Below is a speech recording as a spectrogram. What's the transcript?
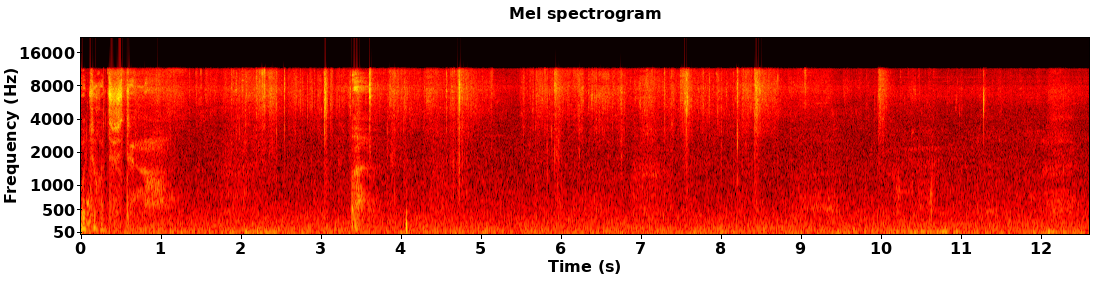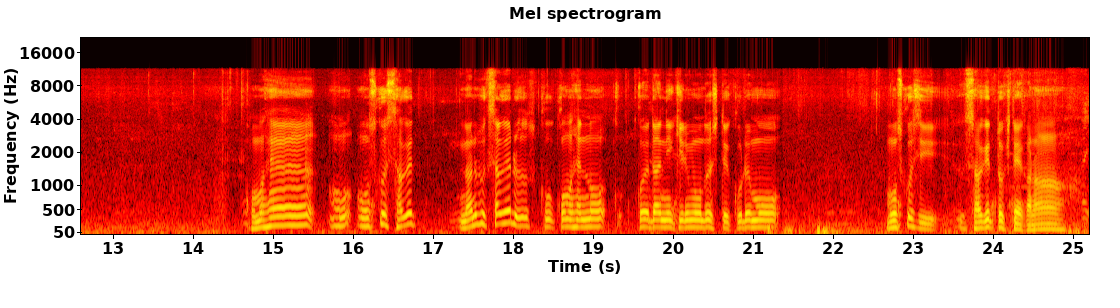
ごちゃごちゃしてんな。この辺ももう少し下げなるべく下げる？ここの辺のこ小枝に切り戻してこれももう少し下げときたいかな。はい。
